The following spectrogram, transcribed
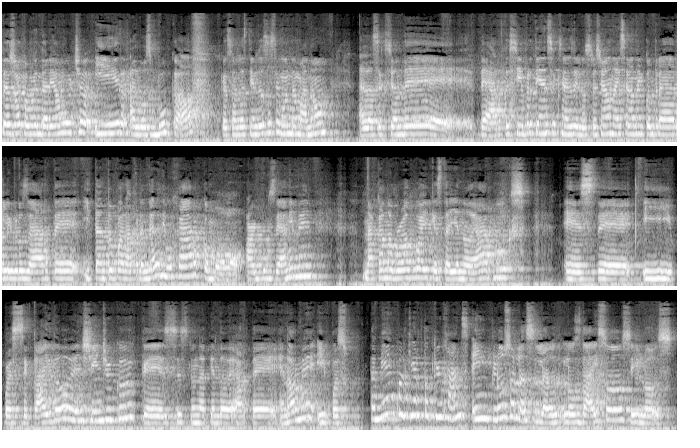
les recomendaría mucho ir a los Book Off, que son las tiendas de segunda mano, a la sección de, arte. Siempre tienen secciones de ilustración, ahí se van a encontrar libros de arte y tanto para aprender a dibujar como artbooks de anime. Nakano Broadway, que está lleno de artbooks. Este, y pues Sekaido en Shinjuku, que es este, una tienda de arte enorme. Y pues también cualquier Tokyo Hands e incluso los Daisos y los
